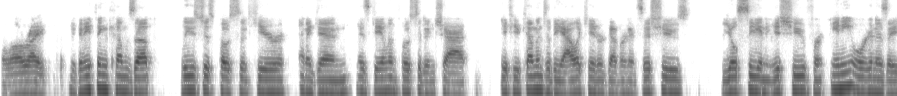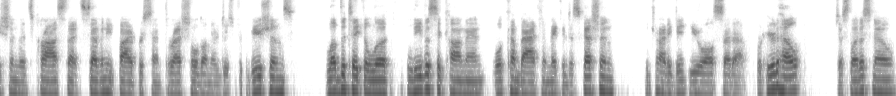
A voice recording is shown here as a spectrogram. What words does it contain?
Well, all right. If anything comes up, please just post it here. And again, as Galen posted in chat, if you come into the allocator governance issues, you'll see an issue for any organization that's crossed that 75% threshold on their distributions. Love to take a look. Leave us a comment. We'll come back and make a discussion to try to get you all set up. We're here to help. just let us know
